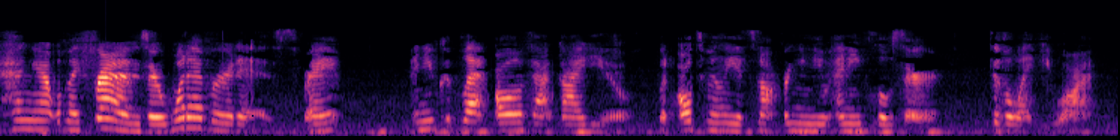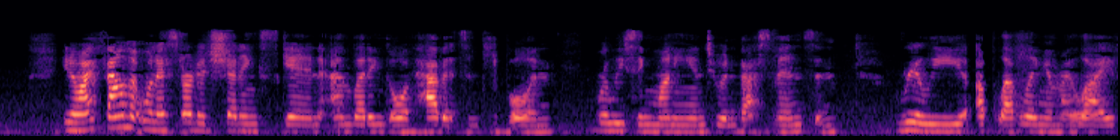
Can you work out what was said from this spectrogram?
hanging out with my friends or whatever it is, right? And you could let all of that guide you, but ultimately it's not bringing you any closer to the life you want. You know, I found that when I started shedding skin and letting go of habits and people and releasing money into investments and really up leveling in my life,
